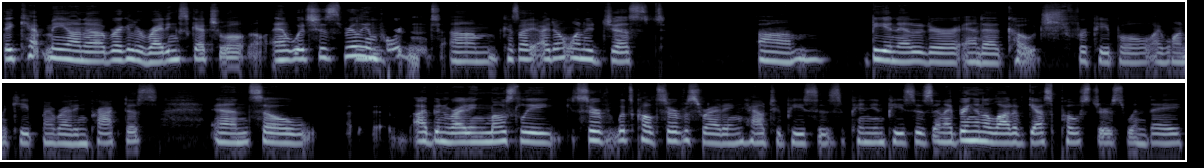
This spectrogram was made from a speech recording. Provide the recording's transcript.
they kept me on a regular writing schedule, and which is really mm-hmm. important because um, I, I don't want to just um, be an editor and a coach for people. I want to keep my writing practice, and so I've been writing mostly serv- what's called service writing, how-to pieces, opinion pieces, and I bring in a lot of guest posters when they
